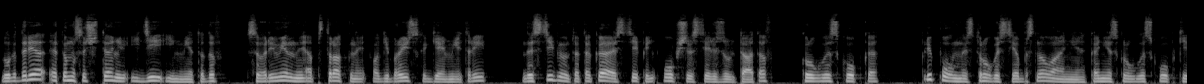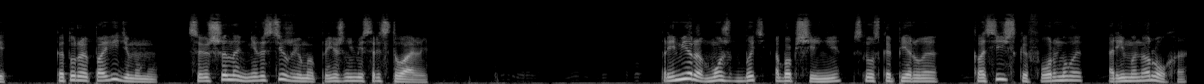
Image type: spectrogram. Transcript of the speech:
Благодаря этому сочетанию идей и методов современной абстрактной алгебраической геометрии достигнута такая степень общности результатов, круглая скобка – при полной строгости обоснования, конец круглой скобки, которая, по-видимому, совершенно недостижима прежними средствами. Примером может быть обобщение, сноска первая, классической формулы Римана Роха,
